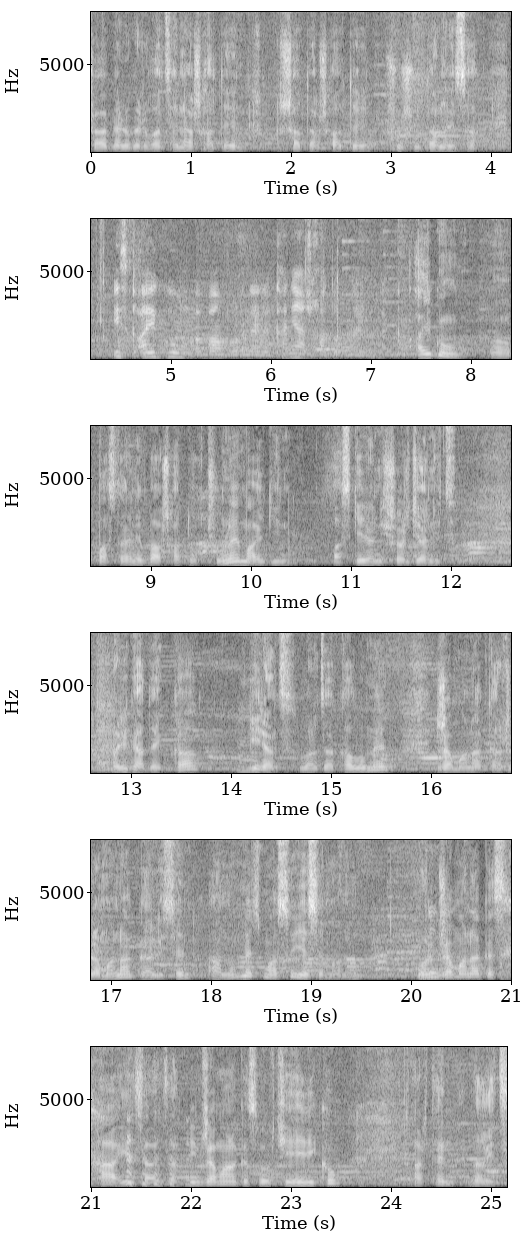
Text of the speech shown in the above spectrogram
շահագրգռված են աշխատեն շատ աշխատեն շուշուտ անեն սա իսկ այգում բանվորները քանի աշխատողներ ունեք? Այգում պաստայանի աշխատող չունեմ այգին Ասկերանի շրջանից բրիգադեկ կա իրանց վարձակալում են ժամանակ առ ժամանակ գալիս են անում մեծ մասը ես եմ անում որ իմ ժամանակս հա ես անձամբ իմ ժամանակս որ չի հերիքում արդեն նղից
